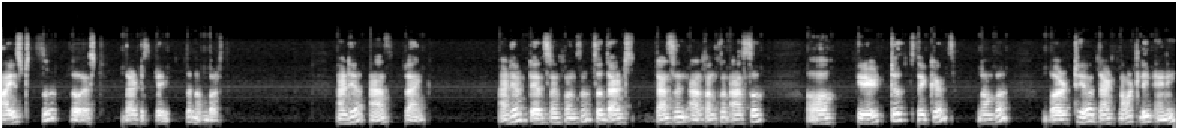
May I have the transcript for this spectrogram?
highest to lowest that display the numbers. And here as rank and here dense function so that's rank function also uh, create sequence number but here that not leave any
